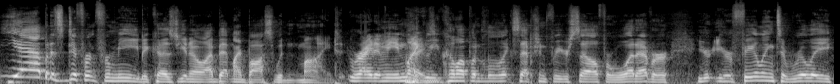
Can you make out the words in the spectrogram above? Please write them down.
yeah, but it's different for me because you know I bet my boss wouldn't mind, right? I mean, like Right. you come up with a little exception for yourself or whatever, you're you're failing to really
